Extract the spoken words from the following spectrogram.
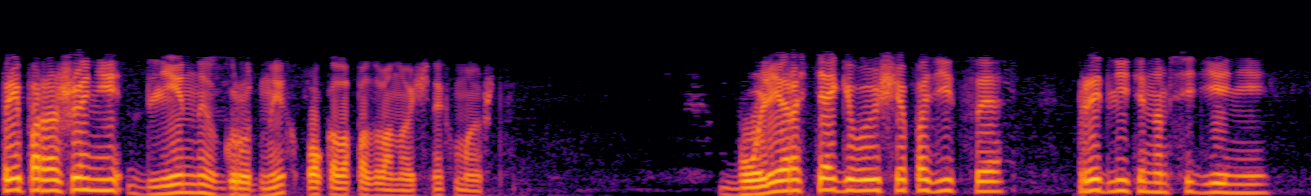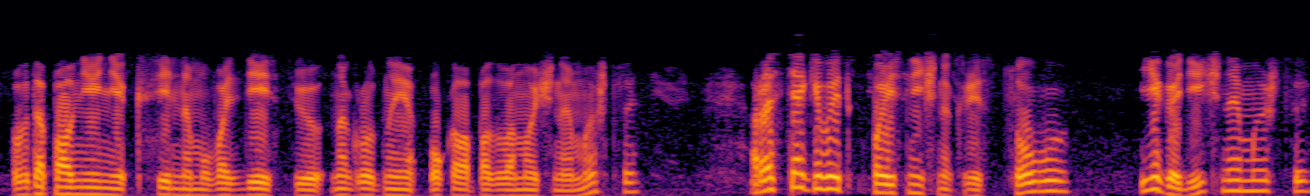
при поражении длинных грудных околопозвоночных мышц. Более растягивающая позиция при длительном сидении в дополнение к сильному воздействию на грудные околопозвоночные мышцы растягивает пояснично-крестцовую, ягодичные мышцы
